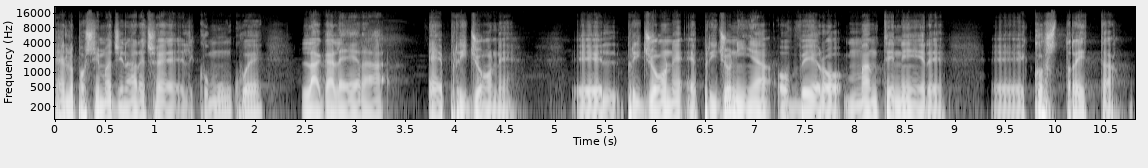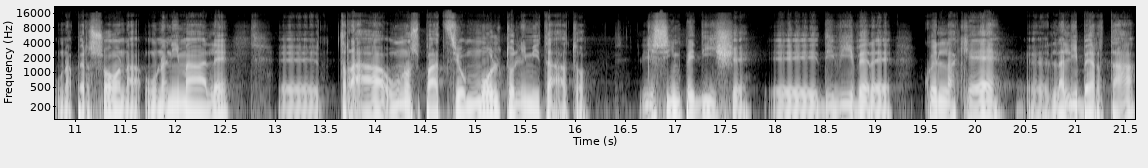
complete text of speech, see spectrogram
Eh, lo posso immaginare, cioè comunque la galera è prigione, eh, prigione è prigionia, ovvero mantenere eh, costretta una persona, un animale, eh, tra uno spazio molto limitato. Gli si impedisce eh, di vivere quella che è eh, la libertà,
